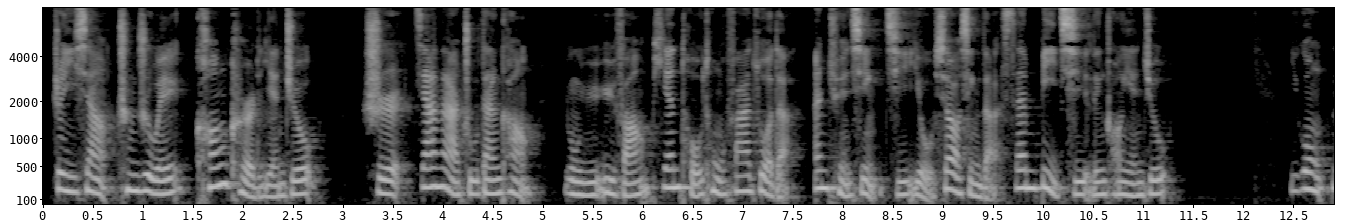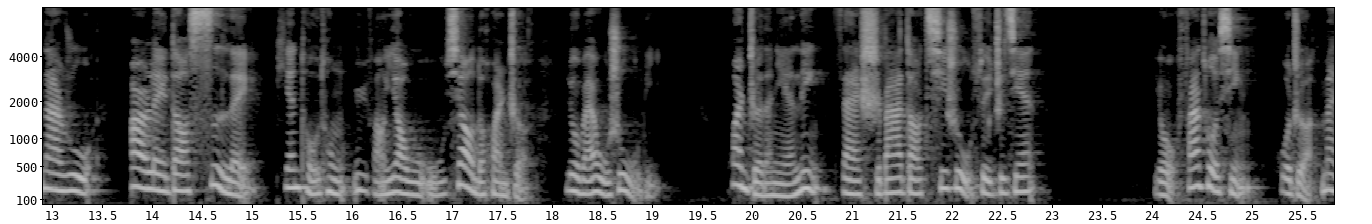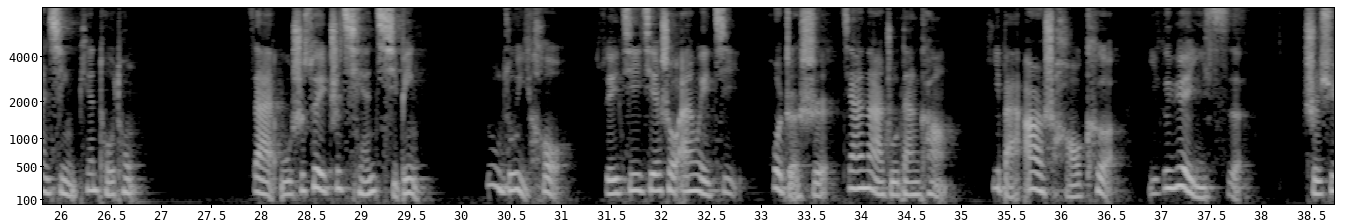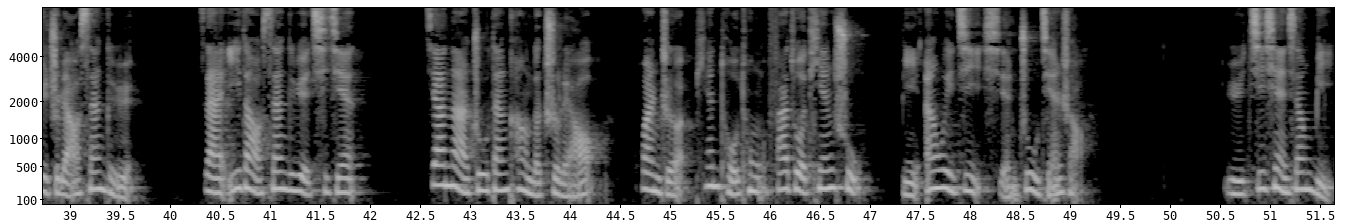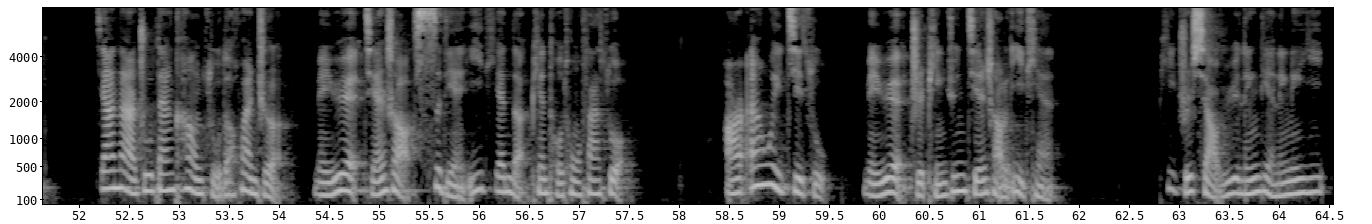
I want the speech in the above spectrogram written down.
这一项称之为 “Conquer” 的研究，是加纳珠单抗用于预防偏头痛发作的安全性及有效性的三 B 期临床研究，一共纳入二类到四类偏头痛预防药物无效的患者。六百五十五例，患者的年龄在十八到七十五岁之间，有发作性或者慢性偏头痛，在五十岁之前起病，入组以后随机接受安慰剂或者是加纳珠单抗一百二十毫克一个月一次，持续治疗三个月，在一到三个月期间，加纳珠单抗的治疗，患者偏头痛发作天数。比安慰剂显著减少。与基线相比，加纳珠单抗组的患者每月减少四点一天的偏头痛发作，而安慰剂组每月只平均减少了一天，p 值小于零点零零一。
